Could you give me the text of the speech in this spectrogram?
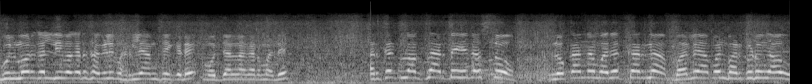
गुलमोर गल्ली वगैरे सगळी भरली आमच्या इकडे मोद्यालनगरमध्ये हरकत ब्लॉकचा अर्थ हेच असतो. लोकांना मदत करणं. भरले आपण भरकडून जाऊ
